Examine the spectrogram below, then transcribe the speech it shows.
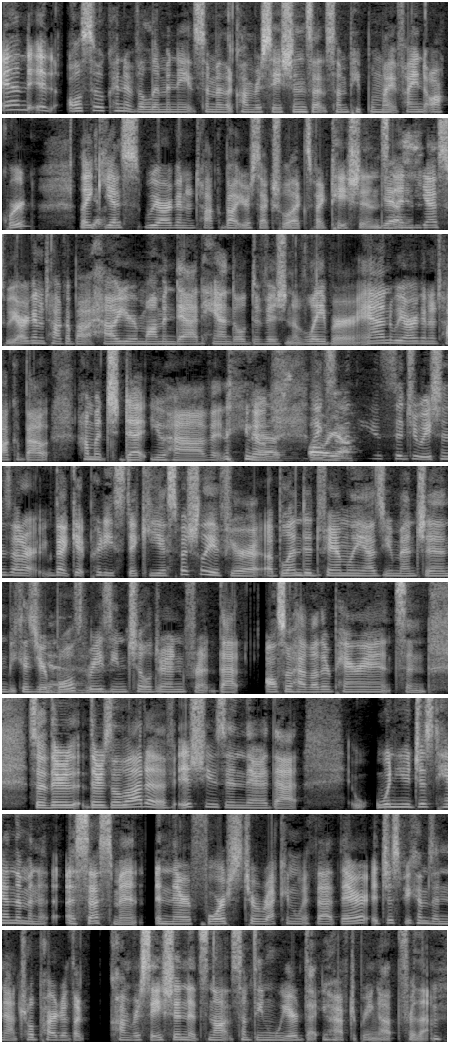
And it also kind of eliminates some of the conversations that some people might find awkward. Like, yeah. yes, we are going to talk about your sexual expectations. Yes. And yes, we are going to talk about how your mom and dad handled division of labor. And we are going to talk about how much debt you have. And, you know, yes. oh, like yeah. these situations that are, that get pretty sticky, especially if you're a blended family, as you mentioned, because you're yeah. both raising children for that also have other parents. And so there there's a lot of issues in there that when you just hand them an assessment and they're forced to reckon with that there it just becomes a natural part of the conversation. It's not something weird that you have to bring up for them.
